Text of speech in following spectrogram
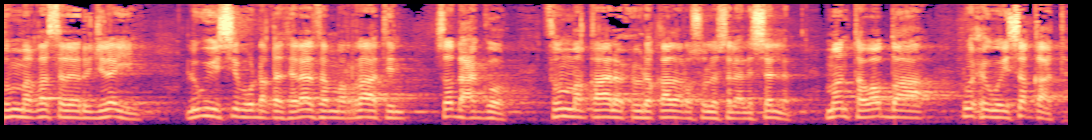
uma hasala rijlayhi lugihiisibuu dhaqay alaa maraatin saddex goor uma qaala wuxuu hi qaala rasul sal lay slam man tawada'a ruuxii weyse qaata.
